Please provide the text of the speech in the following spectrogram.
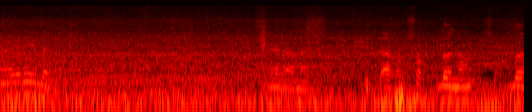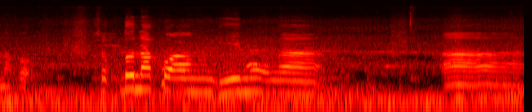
Ay, relay. Meron na. Kita ako, sukdon ang sukdon ako. Sukdon ako ang himo nga ah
